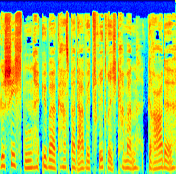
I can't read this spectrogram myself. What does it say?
Geschichten über Caspar David Friedrich kann man gerade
